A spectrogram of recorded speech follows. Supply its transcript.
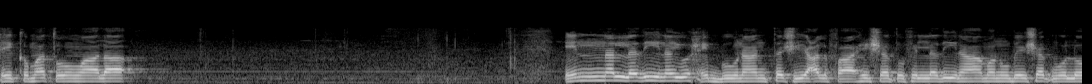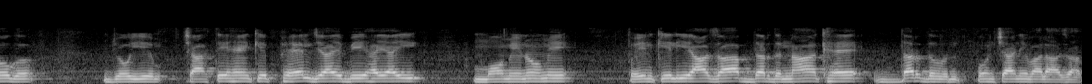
حکمتوں والا۔ ان الذين يحبون ان تشيع الفاحشه في الذين امنوا بے شک وہ لوگ جو یہ چاہتے ہیں کہ پھیل جائے بے حیائی مومنوں میں تو ان کے لیے عذاب دردناک ہے، درد پہنچانے والا عذاب۔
